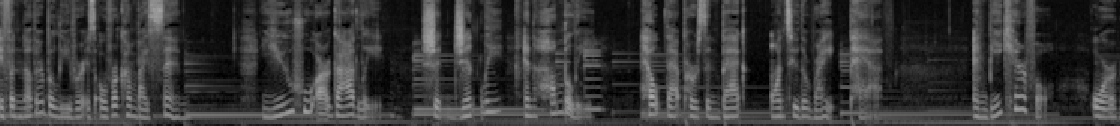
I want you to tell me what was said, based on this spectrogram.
if another believer is overcome by sin, you who are godly should gently and humbly help that person back onto the right path. And be careful or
